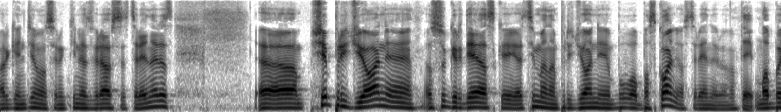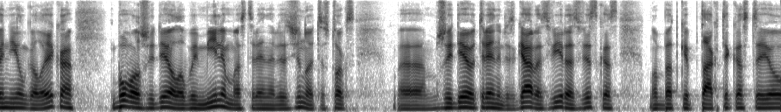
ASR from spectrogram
Argentinos rinktinės vyriausias treneris. Uh, šiaip Pridžionį esu girdėjęs, kai atsimenam, Pridžionį buvo Baskonijos treneriu. Taip. Labai neilgą laiką. Buvo žaidėjo labai mylimas treneris, žinot, jis toks uh, žaidėjų treneris, geras vyras, viskas, nu, bet kaip taktikas tai jau,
